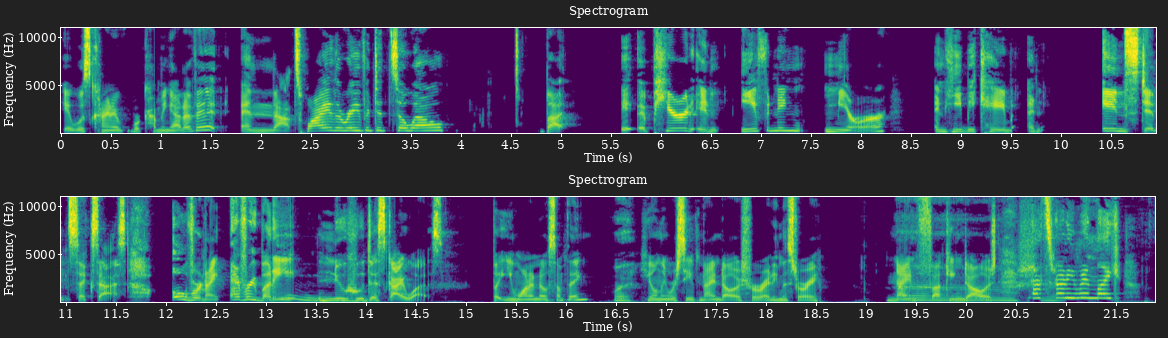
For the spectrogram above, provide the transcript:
it was kind of we're coming out of it, and that's why the Raven did so well. But it appeared in Evening Mirror, and he became an instant success overnight. Everybody knew who this guy was. But you want to know something? What? He only received nine dollars for writing the story. Nine fucking dollars. Oh, that's not even like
